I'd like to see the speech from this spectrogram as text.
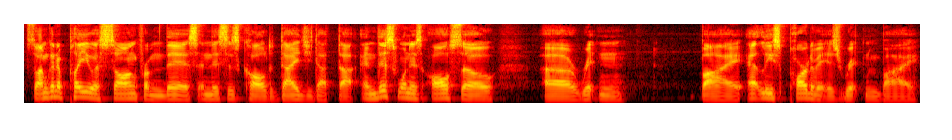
So I'm going to play you a song from this, and this is called Daiji Datta. And this one is also uh, written by, at least part of it is written by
